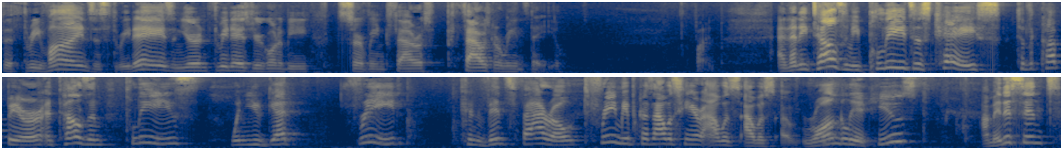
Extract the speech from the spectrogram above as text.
the three vines is three days, and you're in three days you're going to be serving Pharaoh. Pharaoh's going to reinstate you. Fine. And then he tells him, he pleads his case to the cupbearer and tells him, please, when you get freed, convince Pharaoh to free me because I was here, I was I was uh, wrongly accused. I'm innocent.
